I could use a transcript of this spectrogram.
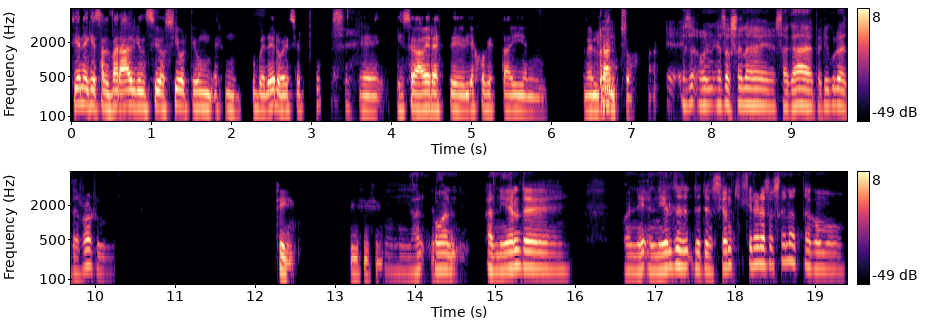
tiene que salvar a alguien sí o sí porque es un, es un superhéroe, ¿cierto? Sí. Eh, y se va a ver a este viejo que está ahí en, en el rancho. Esa, esa escena es sacada de película de terror. Sí, sí, sí, sí. Y al, nivel de el, el nivel de, de tensión que genera esa escena está como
